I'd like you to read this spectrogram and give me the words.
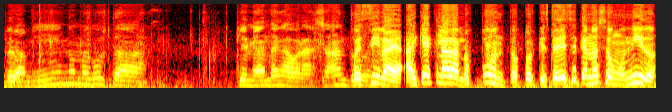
Pero a mí no me gusta que me anden abrazando. Pues sí, vaya, hay que aclarar los puntos, porque usted dice que no son unidos.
